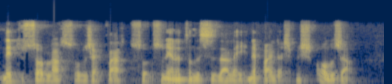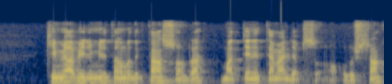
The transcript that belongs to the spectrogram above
ne tür sorular soracaklar sorusunun yanıtını sizlerle yine paylaşmış olacağım. Kimya bilimini tanımladıktan sonra maddenin temel yapısını oluşturan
